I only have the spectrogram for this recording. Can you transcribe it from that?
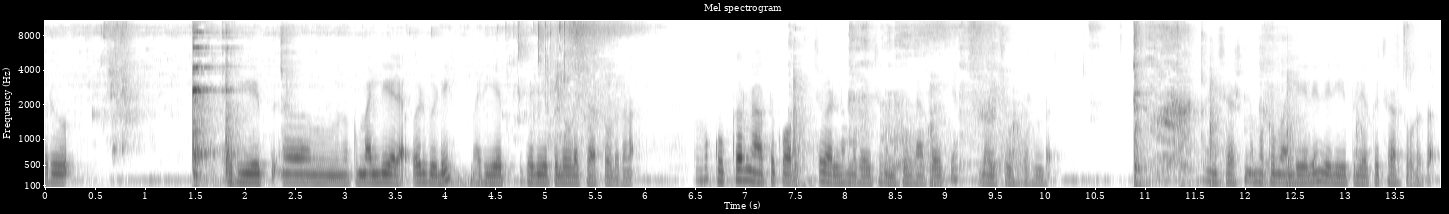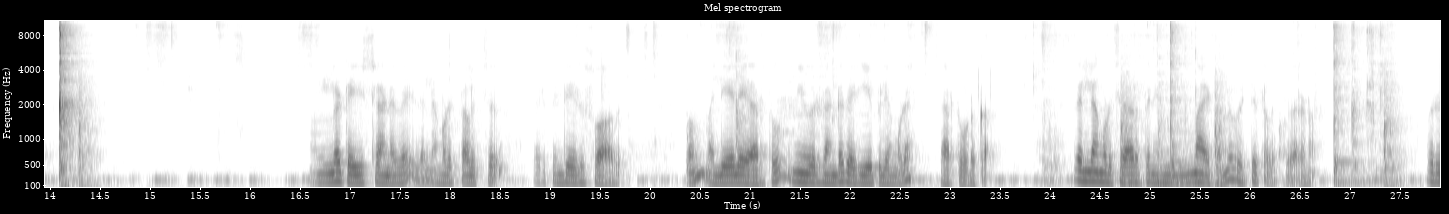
ഒരു കരിയേപ്പ് മല്ലിയില ഒരു പിടി മരിയേ കരിയേപ്പില കൂടെ ചേർത്ത് കൊടുക്കണം. അപ്പോൾ കുക്കറിനകത്ത് കുറച്ച് വെള്ളം കൂടെ ഒഴിച്ച് നമുക്ക് ഇതിനകത്തേക്ക് ഒഴിച്ച് കൊടുത്തിട്ടുണ്ട്. അതിനുശേഷം നമുക്ക് മല്ലിയിലയും കരിവേപ്പിലയൊക്കെ ചേർത്ത് കൊടുക്കാം. നല്ല ടേസ്റ്റാണിത്. ഇതെല്ലാം കൂടെ തിളച്ച് പരിപ്പിന്റെ ഒരു സ്വാദ്. അപ്പം മല്ലിയില ചേർത്തു. ഇനി ഒരു രണ്ട് കരിയേപ്പിലയും കൂടെ ചേർത്ത് കൊടുക്കാം. ഇതെല്ലാം കൂടി ചേർത്ത് ഇനി നന്നായിട്ടൊന്ന് വെട്ടി തിളച്ച് വരണം. ഒരു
